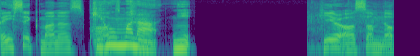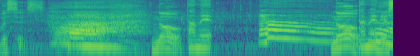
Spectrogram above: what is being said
基本マナー2 Here are some novices. No. ダメ。No. ダメです。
